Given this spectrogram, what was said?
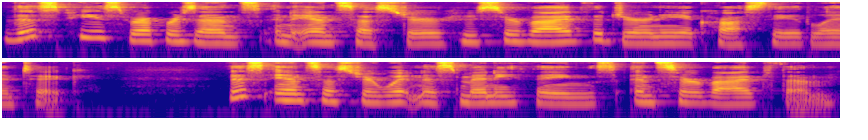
This piece represents an ancestor who survived the journey across the Atlantic. This ancestor witnessed many things and survived them.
